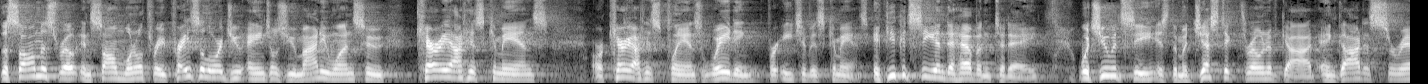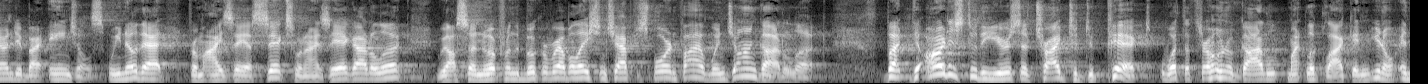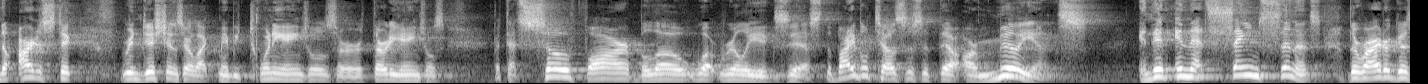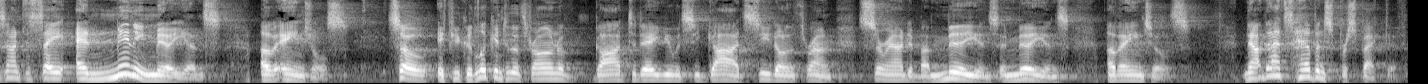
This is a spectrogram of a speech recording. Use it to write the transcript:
The psalmist wrote in Psalm 103 Praise the Lord, you angels, you mighty ones who carry out his commands or carry out his plans, waiting for each of his commands. If you could see into heaven today, what you would see is the majestic throne of God, and God is surrounded by angels. We know that from Isaiah 6 when Isaiah got a look. We also know it from the book of Revelation, chapters 4 and 5, when John got a look. But the artists through the years have tried to depict what the throne of God might look like. And, you know, in the artistic renditions, there are like maybe 20 angels or 30 angels but that's so far below what really exists. The Bible tells us that there are millions. And then in that same sentence, the writer goes on to say, and many millions of angels. So if you could look into the throne of God today, you would see God seated on the throne, surrounded by millions and millions of angels. Now that's heaven's perspective.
